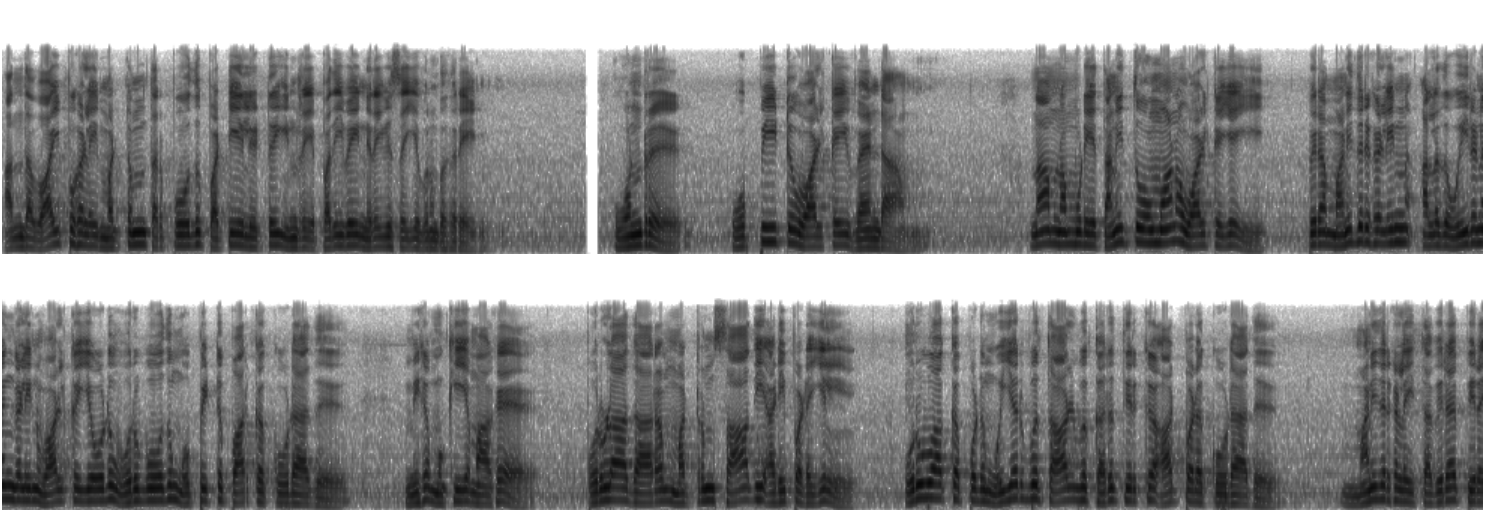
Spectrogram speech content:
அந்த வாய்ப்புகளை மட்டும் தற்போது பட்டியலிட்டு இன்றைய பதிவை நிறைவு செய்ய விரும்புகிறேன். ஒன்று ஒப்பீட்டு வாழ்க்கை வேண்டாம். நாம் நம்முடைய தனித்துவமான வாழ்க்கையை பிற மனிதர்களின் அல்லது உயிரினங்களின் வாழ்க்கையோடு ஒருபோதும் ஒப்பிட்டு பார்க்கக்கூடாது. மிக முக்கியமாக பொருளாதாரம் மற்றும் சாதி அடிப்படையில் உருவாக்கப்படும் உயர்வு தாழ்வு கருத்திற்கு ஆட்படக்கூடாது. மனிதர்களை தவிர பிற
